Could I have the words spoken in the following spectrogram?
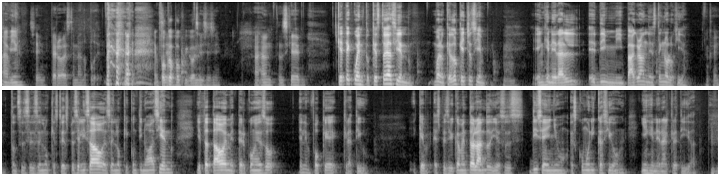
Ah, bien. Sí, pero este mes no pude. Poco Sí. a poco igual. Sí, sí, sí. Ajá, entonces que... ¿Qué te cuento? ¿Qué estoy haciendo? Bueno, ¿qué es lo que he hecho siempre? Ujú, En general, eh, di- mi background es tecnología. Ok. Entonces es en lo que estoy especializado, es en lo que he continuado haciendo y he tratado de meter con eso el enfoque creativo. Y que específicamente hablando, y eso es diseño, es comunicación y en general creatividad. Ujú,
